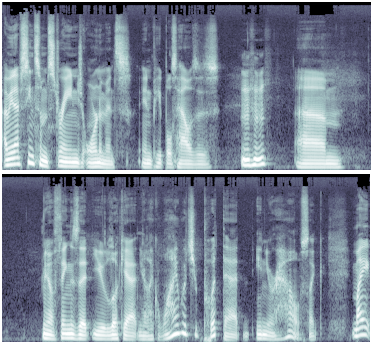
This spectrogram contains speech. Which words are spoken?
I mean, I've seen some strange ornaments in people's houses. Mm-hmm. Um, you know, things that you look at and you're like, why would you put that in your house? Like, my,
